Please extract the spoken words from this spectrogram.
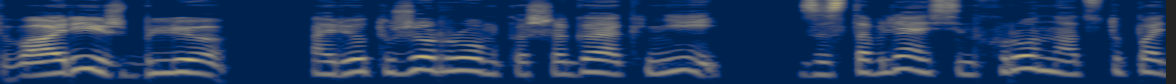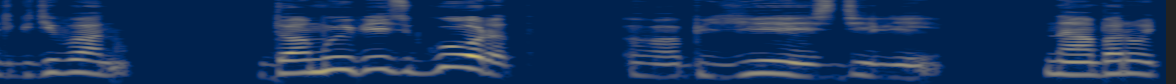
творишь, бля?» Орет уже Ромка, шагая к ней, заставляя синхронно отступать к дивану. «Да мы весь город объездили!» Наоборот,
